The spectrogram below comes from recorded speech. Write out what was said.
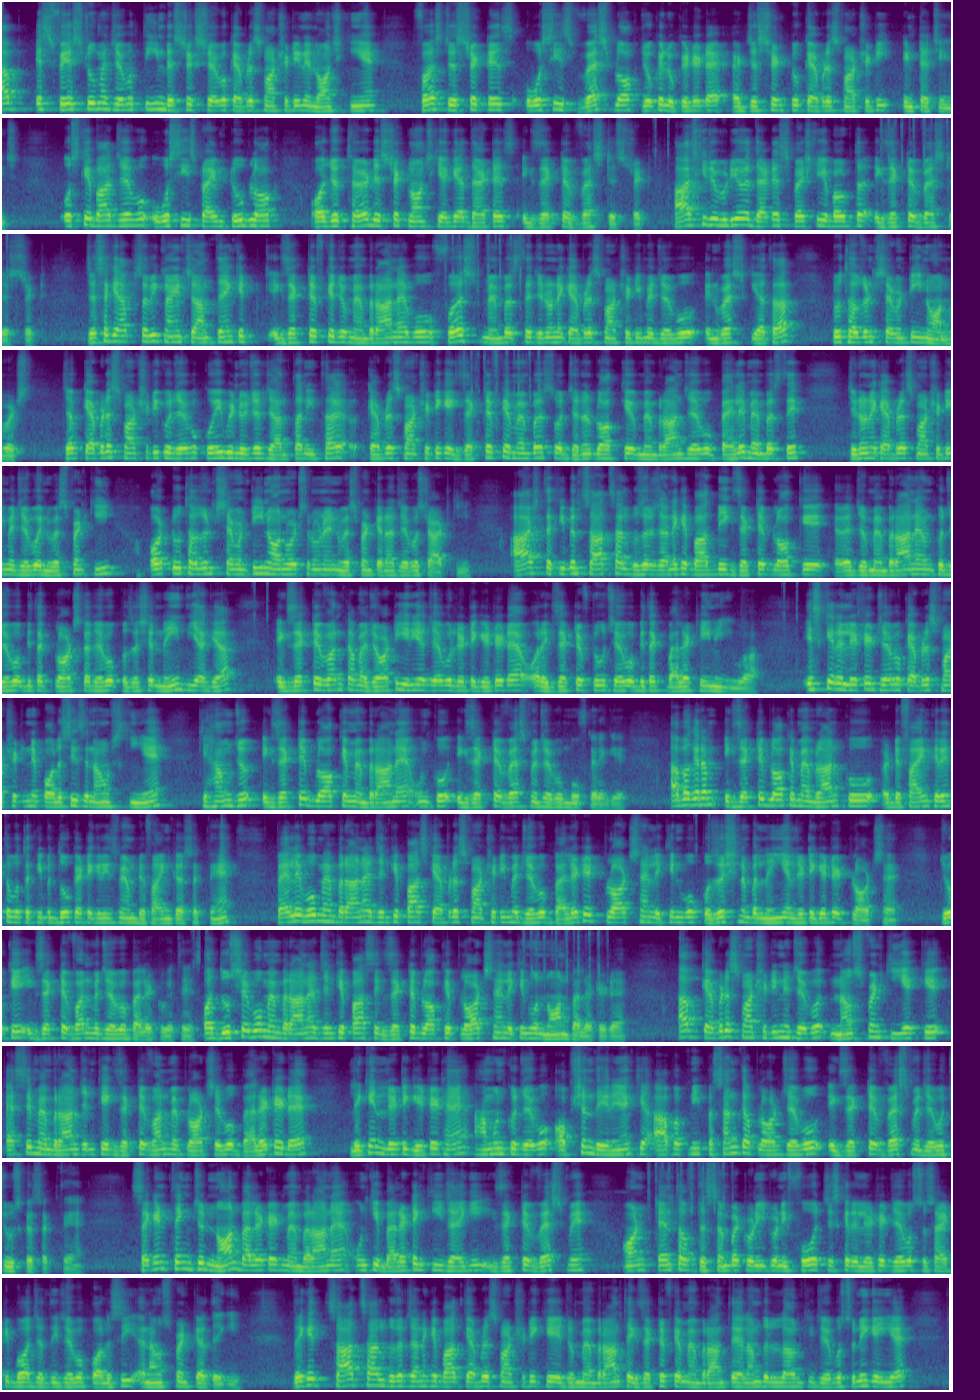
अब इस फ़ेज़ टू में जो है वो तीन डिस्ट्रिक्ट जो है वो कैपिटल स्मार्ट सिटी ने लॉन्च किए हैं। First district is overseas west block जो कि लोकेटेड है adjusted to capital smart city interchange उसके बाद जो है वो ओवरसीज प्राइम टू ब्लॉक और जो थर्ड डिस्ट्रिक्ट लॉन्च किया गया that is executive west district आज की जो वीडियो है that is specially about the executive west district जैसा कि आप सभी क्लाइंट्स जानते हैं कि एग्जेक्टिव के जो मेम्बरान है, वो फ़र्स्ट मेंबर्स थे जिन्होंने कैपिटल स्मार्ट सिटी में जो है वो इन्वेस्ट किया था 2017 ऑनवर्ड्स जब कैपिटल स्मार्ट सिटी को जो है वो कोई भी इंडिविजुअल जानता नहीं था कैपिटल स्मार्ट सिटी के एग्जेक्टिव के मेंबर्स और जनरल ब्लॉक के मेम्बरान जो है वो पहले मेंबर्स थे, जिन्होंने कैपिटल स्मार्ट सिटी में जो है वो इन्वेस्टमेंट की और 2017 ऑनवर्ड्स उन्होंने इन्वेस्टमेंट करना जो है वो स्टार्ट की। आज तकरीबन सात साल गुजर जाने के बाद भी एग्जेक्टिव ब्लॉक के जो मेम्बरान हैं, उनको जो है वो अभी तक प्लॉट्स का जो है वो पोजिशन नहीं दिया गया। एग्जेक्टिव वन का मेजोरिटी एरिया जो है वो लिटिगेटेड है और एग्जेक्टिव टू जो है वो अभी तक बैलेट ही नहीं हुआ। इसके रिलेटेड जो है वो कैपिटल स्मार्ट सिटी ने पॉलिसीज़ अनाउंस की हैं। कि हम जो एग्जेक्टिव ब्लॉक के मेम्बरान हैं, उनको एग्जेक्टिव वेस्ट में जो है वो मूव करेंगे। अब अगर हम एग्जेक्टिव ब्लॉक के मेम्बरान को डिफाइन करें तो वो तकरीबन दो कैटेगरीज में हम डिफाइन कर सकते हैं। पहले वो मेम्बरान है जिनके पास कैपिटल स्मार्ट सिटी में जो है वो बैलेटेड प्लॉट्स हैं, लेकिन वो पोजिशनेबल नहीं है लिटिगेटेड प्लॉट्स हैं, जो कि एग्जेक्टिव वन में जो है वो बैलेट हुए थे। और दूसरे वो मेम्बरान है जिनके पास एग्जेक्टिव ब्लॉक के प्लॉट्स हैं, लेकिन वो नॉन बैलेटेड है। अब कैपिटल स्मार्ट सिटी ने जो है वो अनाउंसमेंट की है कि ऐसे मेम्बरान जिनके एग्जेक्टिव वन में प्लॉट्स है, वो बैलेटेड है लेकिन लिटिगेटेड हैं, हम उनको जो है वो ऑप्शन दे रहे हैं कि आप अपनी पसंद का प्लॉट जो है वो एग्जेक्टिव वेस्ट में जो है वो चूज़ कर सकते हैं। सेकेंड थिंग जो नॉन बैलेटेड मेम्बरान हैं, उनकी बैलेटिंग की जाएगी एग्जेक्टिव वेस्ट में ऑन टेंथ ऑफ़ दिसंबर 2024 जिसके रिलेटेड जो है वो सोसाइटी बहुत जल्दी जो है वो पॉलिसी अनाउंसमेंट कर देगी। देखिए, सात साल गुजर जाने के बाद कैपिटल स्मार्ट सिटी के जो मेम्बरान थे एग्जेक्टिव के मेम्बरान थे अलहमदिल्ला उनकी जो है वो सुनी गई है।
